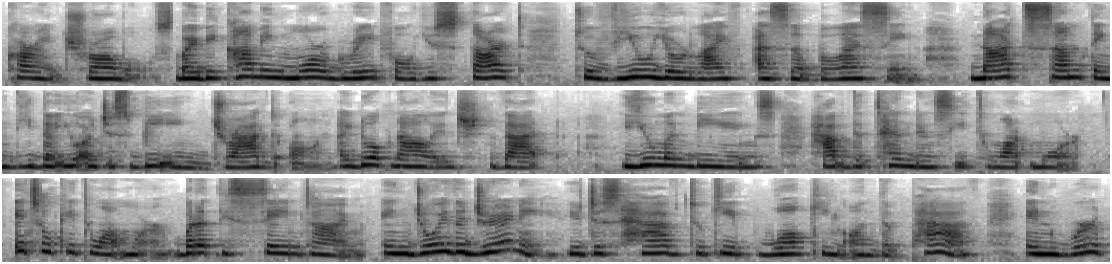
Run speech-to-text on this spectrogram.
current troubles. By becoming more grateful, you start to view your life as a blessing, not something that you are just being dragged on. I do acknowledge that human beings have the tendency to want more it's okay to want more. But at the same time, enjoy the journey. You just have to keep walking on the path and work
